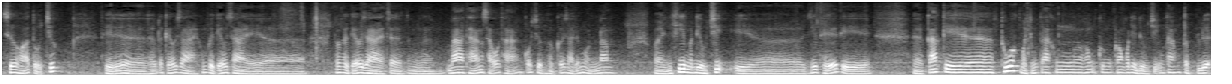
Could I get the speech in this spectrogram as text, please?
Sơ hóa tổ chức thì à, nó kéo dài không phải kéo dài à, có thể kéo dài 3 ừ, tháng 6 tháng có trường hợp kéo dài đến một năm. Và khi mà điều trị ờ, như thế thì ờ, các cái thuốc mà chúng ta không không không, không có thể điều trị chúng ta không tập luyện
